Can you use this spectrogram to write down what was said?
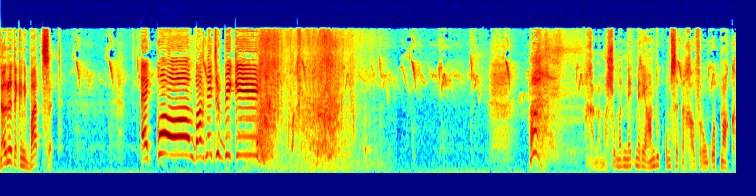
Nou dat ek in die bad sit. Ek kom, wag net so bietjie. Ah, gaan nou maar sommer net met die handdoek omsit en gou vir hom oopmaak.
